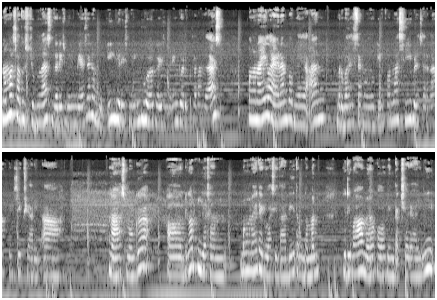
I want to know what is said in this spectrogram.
nomor 117 garis miring DSN MUI garis miring 2 garis miring 2018 mengenai layanan pembiayaan berbasis teknologi informasi berdasarkan prinsip syariah. Nah, semoga uh, dengan penjelasan mengenai regulasi tadi, teman-teman jadi paham ya kalau fintech syariah ini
